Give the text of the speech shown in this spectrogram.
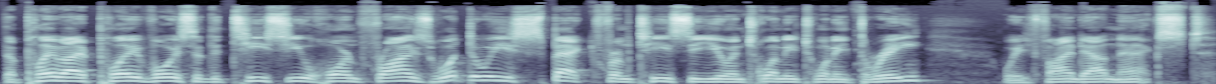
the play by play voice of the TCU Horned Frogs. What do we expect from TCU in 2023? We find out next.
